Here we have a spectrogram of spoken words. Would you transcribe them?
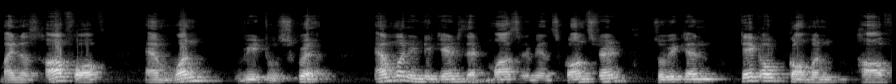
minus half of m1 v2 square. M1 indicates that mass remains constant so we can take out common half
